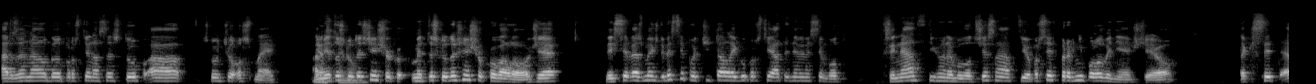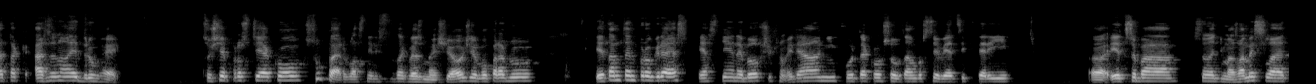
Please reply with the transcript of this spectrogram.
Arsenal byl prostě na sestup a skončil osmý. A Jasně, mě, to no. skutečně šoko, mě to skutečně šokovalo, že když si vezmeš, kdyby si počítal ligu, prostě já teď nevím, jestli od 13. nebo od 16. prostě v první polovině ještě, jo, tak, si, tak Arsenal je druhý. Což je prostě jako super vlastně, když to tak vezmeš, jo, že opravdu je tam ten progres, jasně nebylo všechno ideální, furt jako jsou tam prostě věci, které uh, je třeba se nad nimi zamyslet,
